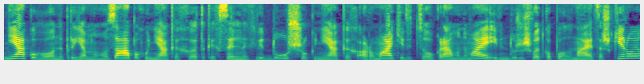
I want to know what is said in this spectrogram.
ніякого неприємного запаху, ніяких е, таких сильних віддушок, ніяких ароматів від цього крему немає, і він дуже швидко поглинається шкірою.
